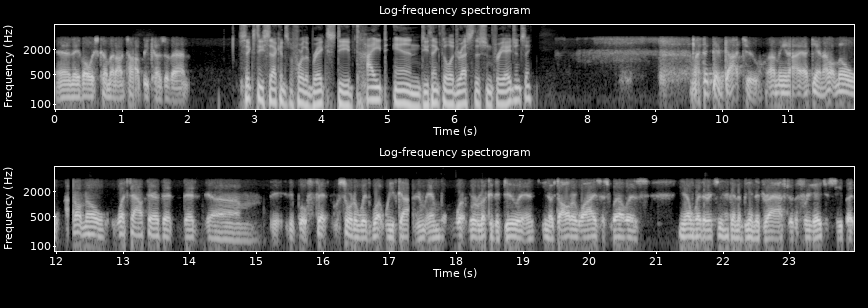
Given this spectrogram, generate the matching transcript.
and they've always come out on top because of that. 60 seconds before the break, Steve. Tight end. Do you think they'll address this in free agency? I think they've got to. I mean, I, again, I don't know. I don't know what's out there that that um, it will fit sort of with what we've got and, and what we're looking to do, and you know, dollar wise as well as you know whether it's either going to be in the draft or the free agency. But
